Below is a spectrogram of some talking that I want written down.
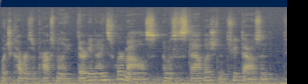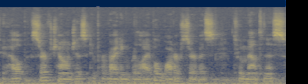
which covers approximately 39 square miles and was established in 2000 to help serve challenges in providing reliable water service to a mountainous,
